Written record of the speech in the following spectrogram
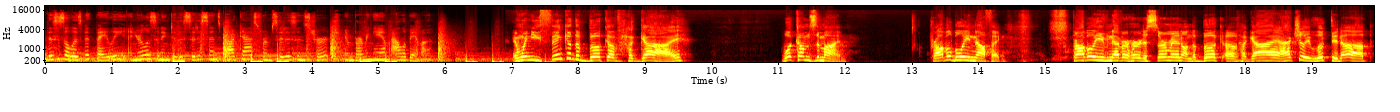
this is Elizabeth Bailey, and you're listening to the Citizens Podcast from Citizens Church in Birmingham, Alabama. And when you think of the book of Haggai, what comes to mind? Probably nothing. Probably you've never heard a sermon on the book of Haggai. I actually looked it up,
